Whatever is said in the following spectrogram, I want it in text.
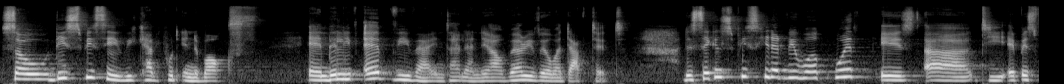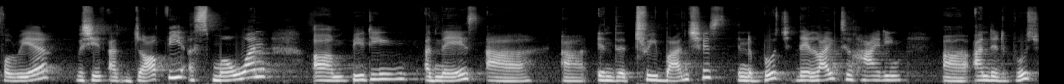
So this species we can put in the box, and they live everywhere in Thailand. They are very well adapted. The second species that we work with is uh, the Apis florea, which is a droppy, a small one, um, building a nest uh, uh, in the tree branches in the bush. They like to hiding uh, under the bush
